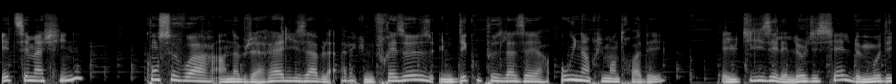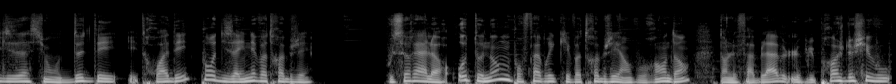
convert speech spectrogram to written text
et de ses machines, concevoir un objet réalisable avec une fraiseuse, une découpeuse laser ou une imprimante 3D, et utiliser les logiciels de modélisation 2D et 3D pour designer votre objet. Vous serez alors autonome pour fabriquer votre objet en vous rendant dans le Fab Lab le plus proche de chez vous.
